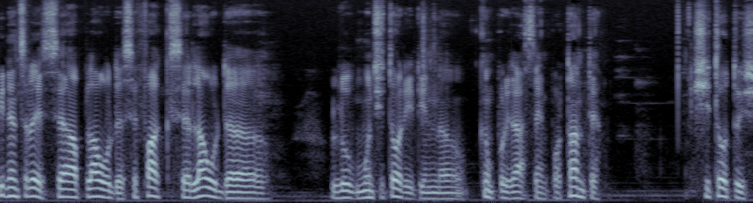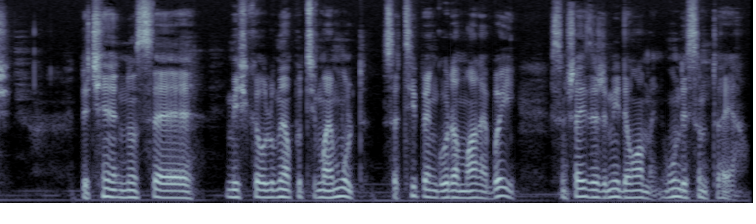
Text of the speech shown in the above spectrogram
bineînțeles, se aplaudă, se fac, se laudă muncitorii din uh, câmpurile astea importante și totuși, de ce nu se mișcă lumea puțin mai mult? Să țipe în gură mare, băi, sunt 60.000 de oameni, unde sunt ăia?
